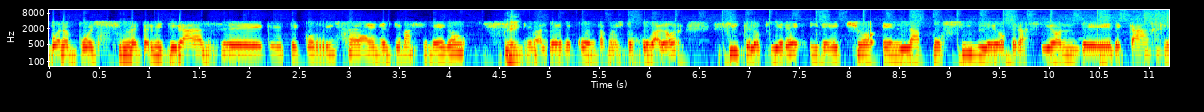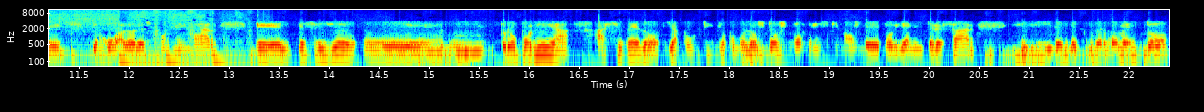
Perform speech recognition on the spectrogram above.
Bueno, pues me permitirás eh, que te corrija en el tema Semedo. Sí que Valverde cuenta con este jugador, sí que lo quiere y de hecho en la posible operación de, canje de jugadores por Neymar, el PSG eh, proponía a Semedo y a Coutinho como los dos nombres que más le podían interesar y desde el primer momento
